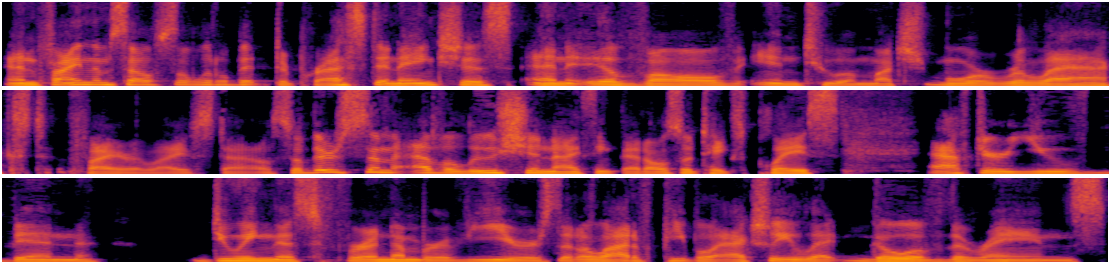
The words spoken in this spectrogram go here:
and find themselves a little bit depressed and anxious and evolve into a much more relaxed fire lifestyle. So there's some evolution I think that also takes place after you've been doing this for a number of years that a lot of people actually let go of the reins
